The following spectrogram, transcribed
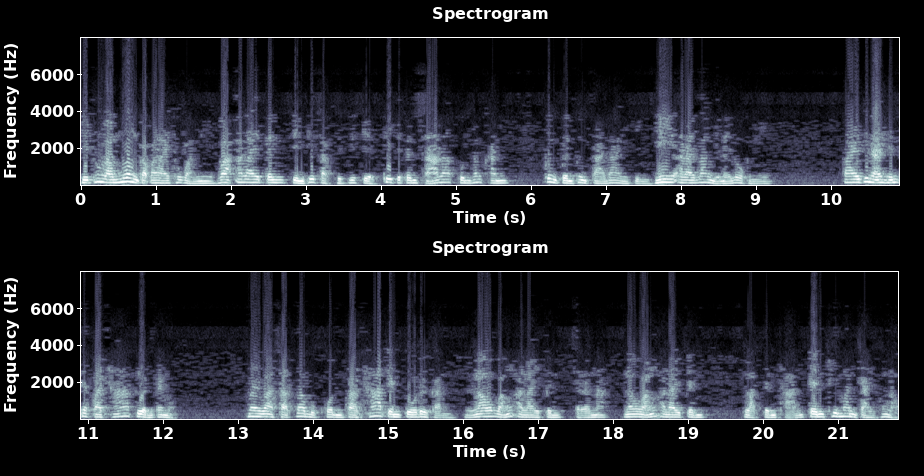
จิตของเรามุ่งกับอะไรทุกวันนี้ ว่าอะไรเป็นสิ่งที่ศักดิ์สิทธิ์วิเศษที่จะเป็นสาระคุณสำคัญ พึ่งเป็นพึ่งตายได้จริงมีอะไรบ้างอยู่ในโลกนี้ ไปที่ไหนเห็นแต่ป่าช้าเกลื่อนไปหมด ไม่ว่าสัตว์ว่าบุคคลป่าช้าเต็มตัวด้วยกัน เราหวังอะไรเป็นสาระเราหวังอะไรเป็นหลักเป็นฐานเป็นที่มั่นใจของเรา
